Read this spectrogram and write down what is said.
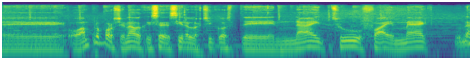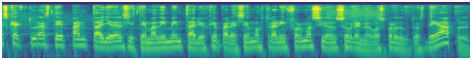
eh, han proporcionado, quise decir, a los chicos de Night 25 Mac unas capturas de pantalla del sistema de inventario que parecen mostrar información sobre nuevos productos de Apple.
